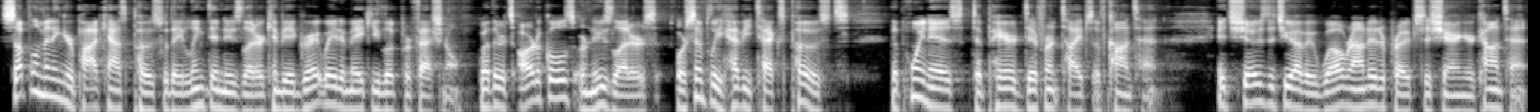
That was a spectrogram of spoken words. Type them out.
Supplementing your podcast posts with a LinkedIn newsletter can be a great way to make you look professional. Whether it's articles or newsletters or simply heavy text posts, the point is to pair different types of content. It shows that you have a well rounded approach to sharing your content.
